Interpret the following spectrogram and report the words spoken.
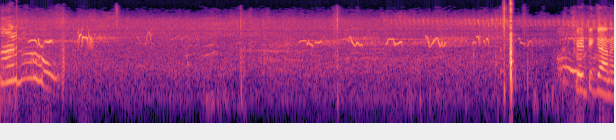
I know. കെട്ടിക്കാണ്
